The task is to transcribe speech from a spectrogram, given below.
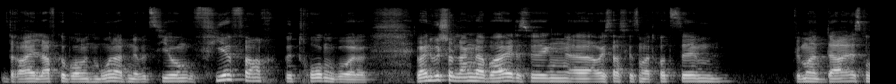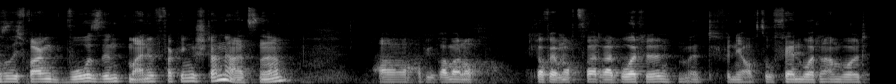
drei lovegebombten Monaten der Beziehung vierfach betrogen wurde. Ich meine, du bist schon lange dabei, deswegen, äh, aber ich sag's jetzt mal trotzdem, wenn man da ist, muss man sich fragen, wo sind meine fucking Standards, ne? Äh, hab ich gerade mal noch, ich glaube, wir haben noch zwei, drei Beutel, mit, wenn ihr auch so Fanbeutel haben wollt.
